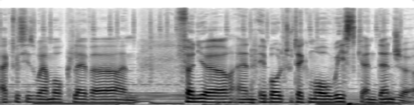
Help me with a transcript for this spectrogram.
actresses were more clever and funnier and able to take more risk and danger.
